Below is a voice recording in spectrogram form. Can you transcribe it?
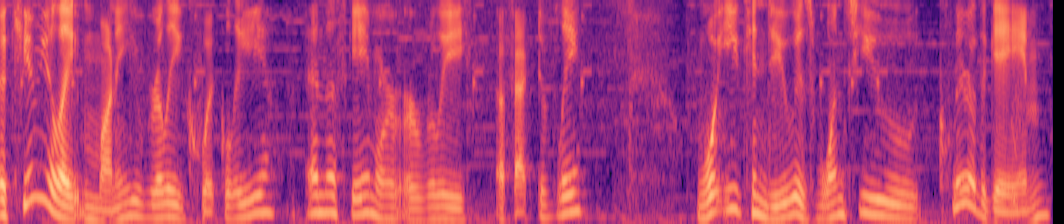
accumulate money really quickly in this game, or, or really effectively, what you can do is once you clear the game.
